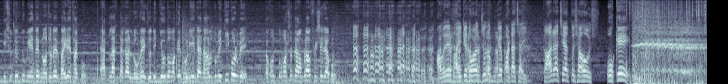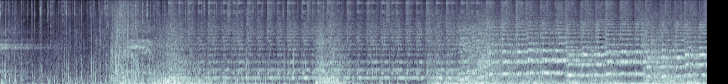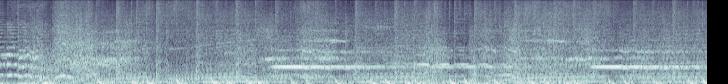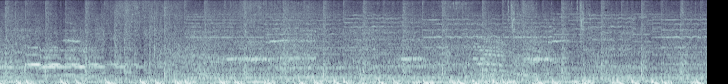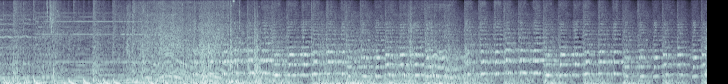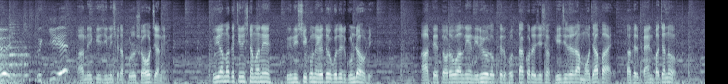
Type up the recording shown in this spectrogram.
কিছুদিন তুমি এদের নজরের বাইরে থাকো। এক লাখ টাকার লোভে যদি কেউ তোমাকে ধরিয়ে দেয় তাহলে তুমি কি করবে? তখন তোমার সাথে আমরাও ফেসে যাব। আমাদের ভাইকে ধরার জন্য বুকে পাটা চাই। কার আছে এত সাহস? ওকে। জিনিস সেটা পুরো শহর জানে। তুই আমাকে চিনিস না মানে তুই নিশ্চয়ই কোনো এদো গলির গুন্ডা হবি। হাতে তরোয়াল নিয়ে নিরীহ লোকদের হত্যা করে যেসব হিজড়েরা মজা পায়, তাদের ব্যান্ড বাজানো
